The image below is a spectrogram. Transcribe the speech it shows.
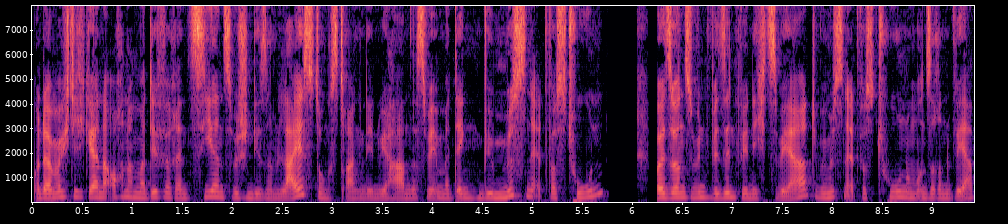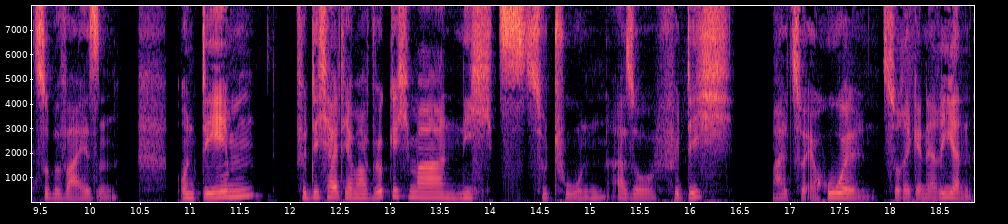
Und da möchte ich gerne auch nochmal differenzieren zwischen diesem Leistungsdrang, den wir haben, dass wir immer denken, wir müssen etwas tun, weil sonst sind wir, sind wir nichts wert. Wir müssen etwas tun, um unseren Wert zu beweisen. Und dem für dich halt ja mal wirklich mal nichts zu tun. Also für dich mal zu erholen, zu regenerieren.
